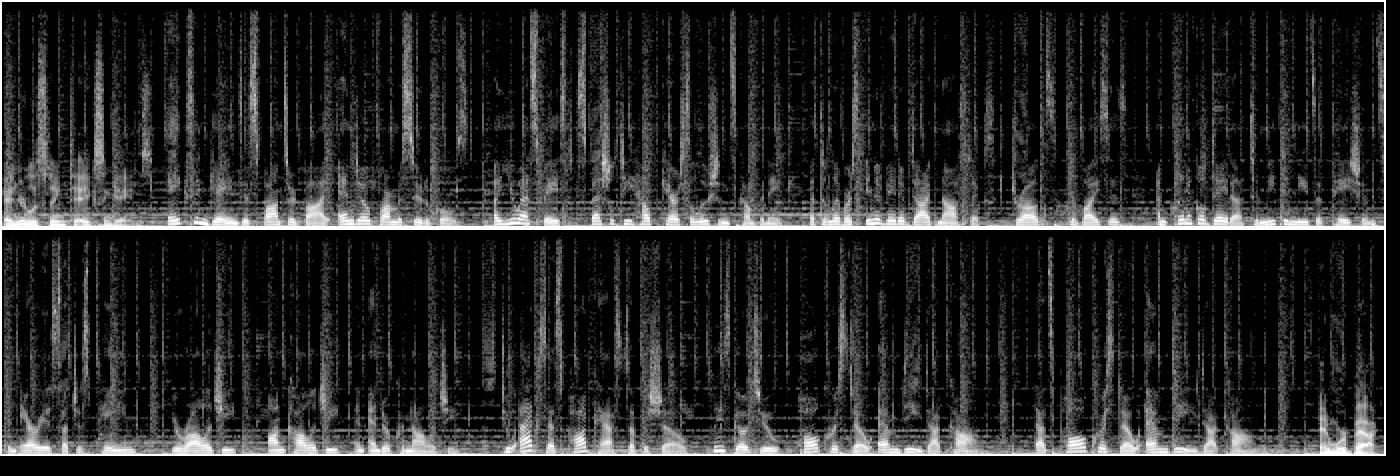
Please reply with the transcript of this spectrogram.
and you're listening to Aches and Gains. Aches and Gains is sponsored by Endo Pharmaceuticals, a U.S. based specialty healthcare solutions company that delivers innovative diagnostics, drugs, devices, and clinical data to meet the needs of patients in areas such as pain, urology, oncology, and endocrinology. To access podcasts of the show, please go to paulchristomd.com. That's paulchristomd.com. And we're back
